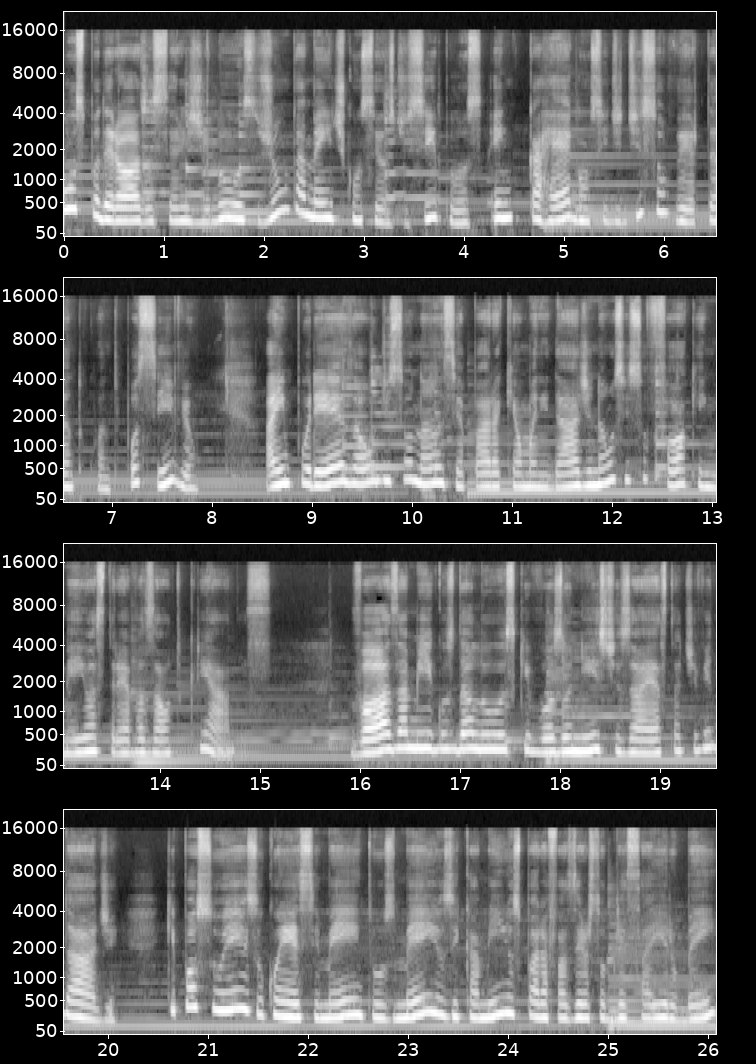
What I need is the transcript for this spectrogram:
Os poderosos seres de luz, juntamente com seus discípulos, encarregam-se de dissolver tanto quanto possível a impureza ou dissonância para que a humanidade não se sufoque em meio às trevas autocriadas. Vós, amigos da luz, que vos unistes a esta atividade, que possuís o conhecimento, os meios e caminhos para fazer sobressair o bem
